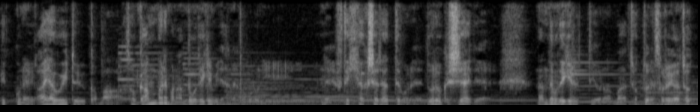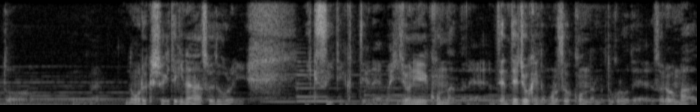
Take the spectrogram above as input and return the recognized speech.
結構ね、危ういというか、まあ、その頑張れば何でもできるみたいなところに、ね、不適格者であってもね、努力次第で、何でもできるっていうような、まあちょっとね、それがちょっと、うん、能力主義的なそういうところに行き過ぎていくっていうね、まあ非常に困難なね、前提条件がものすごく困難なところで、それをまあ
